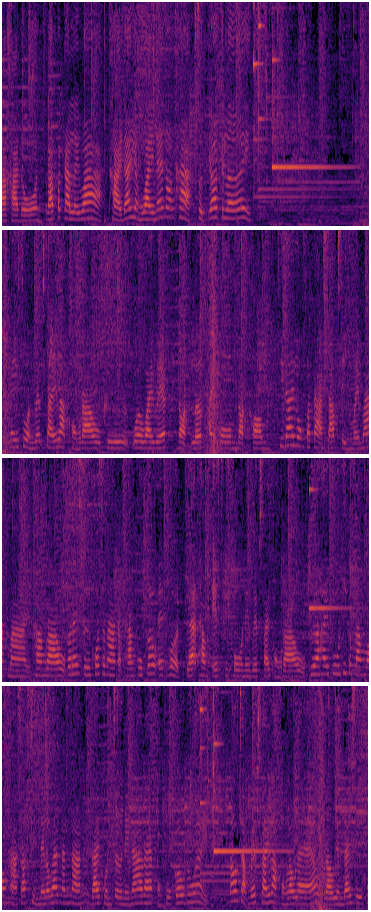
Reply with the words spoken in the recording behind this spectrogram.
ราคาโดน รับประกันเลยว่า ขายได้อย่างไวแน่นอนค่ะ สุดยอดไปเลย ในส่วนเว็บไซต์หลักของเราคือ www.lovethaiHome.com ที่ได้ลงประกาศทรัพย์สินไว้มากมาย ทางเราก็ได้ซื้อโฆษณากับทาง Google AdWords และทำ SEO ในเว็บไซต์ของเรา เพื่อให้ผู้ที่กำลังมองหาทรัพย์สินในละแวกนั้นๆ ได้ค้นเจอในหน้าแรกของ Google ด้วย นอกจากเว็บไซต์หลักของเราแล้ว เรายังได้ซื้อโฆ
